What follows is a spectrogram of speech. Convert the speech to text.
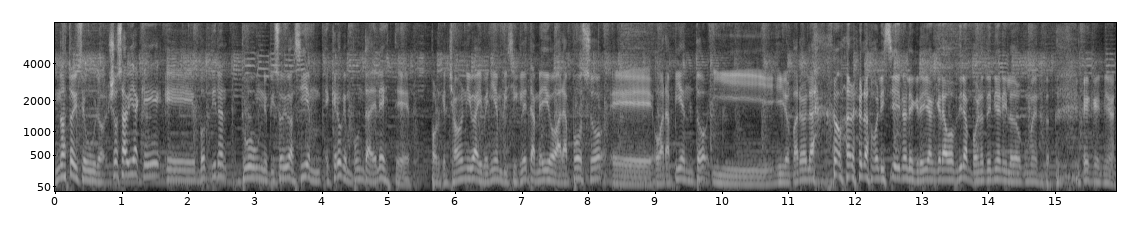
No estoy seguro. Yo sabía que eh, Bob Dylan tuvo un episodio así, en- eh, creo que en Punta del Este, porque el chabón iba y venía en bicicleta medio haraposo o harapiento y, y lo, paró la, lo paró la policía y no le creían que era Bob Dylan porque no tenía ni los documentos. Es genial.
